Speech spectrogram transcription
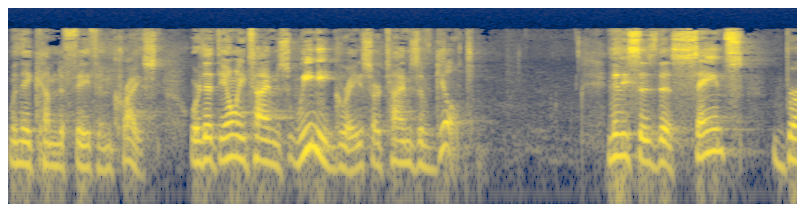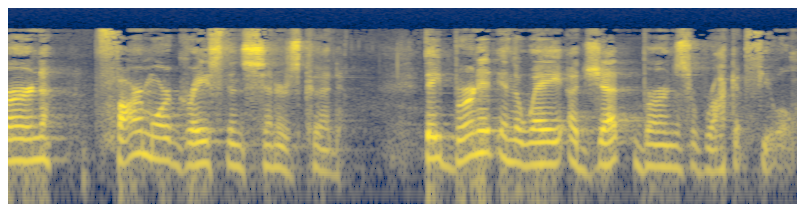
when they come to faith in Christ, or that the only times we need grace are times of guilt. And then he says this Saints burn far more grace than sinners could. They burn it in the way a jet burns rocket fuel.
